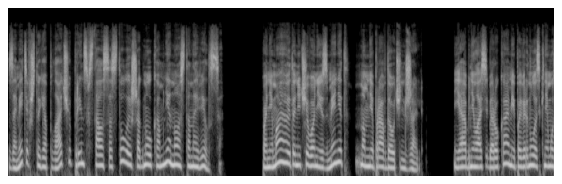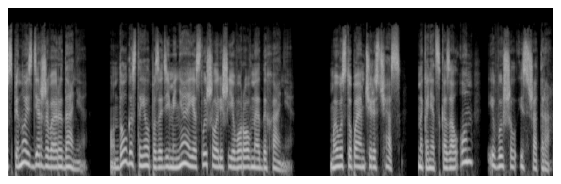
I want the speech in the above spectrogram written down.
Заметив, что я плачу, принц встал со стула и шагнул ко мне, но остановился. «Понимаю, это ничего не изменит, но мне правда очень жаль. Я обняла себя руками и повернулась к нему спиной, сдерживая рыдание. Он долго стоял позади меня, и я слышала лишь его ровное дыхание. «Мы выступаем через час», — наконец сказал он и вышел из шатра.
